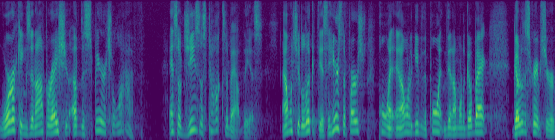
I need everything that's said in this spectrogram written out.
workings and operation of the spiritual life. And so Jesus talks about this. I want you to look at this. And here's the first point, and I want to give you the point, and then I'm going to go back, go to the scripture,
